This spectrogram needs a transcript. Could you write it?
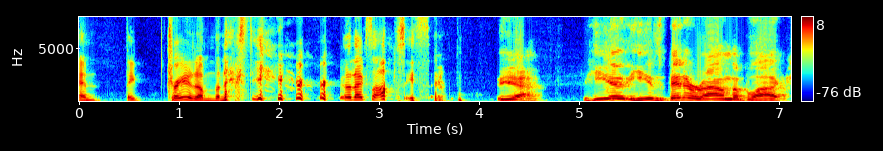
and they traded him the next year, the next offseason. Yeah, he he has been around the block,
